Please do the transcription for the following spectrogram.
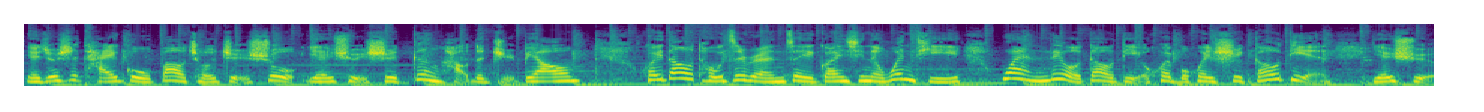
也就是台股报酬指数，也许是更好的指标。回到投资人最关心的问题：万六。到底会不会是高点？也许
